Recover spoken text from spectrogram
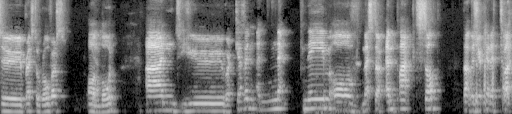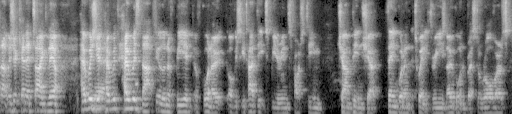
to Bristol Rovers on Yeah. loan, and you were given a nickname of Mister Impact Sub. That was your kind of ta- that was your kind of tag there. How was your how was how was that feeling of being of going out? Obviously, you'd had the experience, first team championship, then going into twenty threes, now going to Bristol Rovers,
